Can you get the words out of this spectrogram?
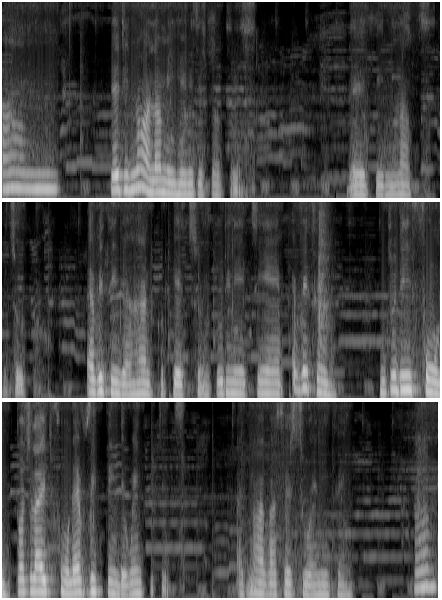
Um they did not allow me inherit his properties. They did not. They took everything their hand could get to, including ATM, everything, including phone, touchlight phone, everything. They went with it. I did not have access to anything. Um,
